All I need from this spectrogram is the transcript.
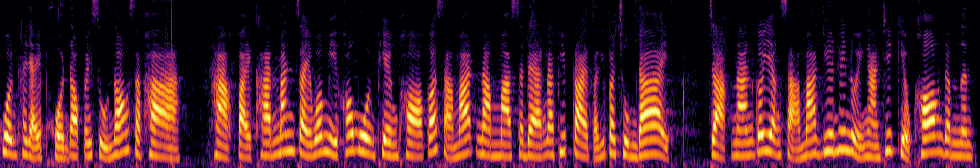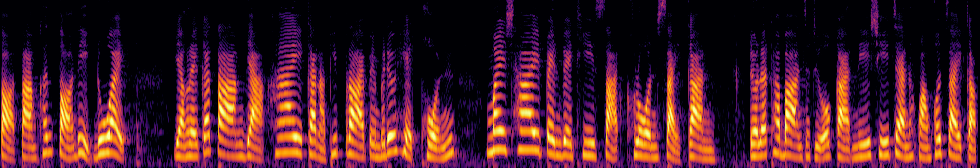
ควรขยายผลออกไปสู่นอกสภา หากฝ่ายค้านมั่นใจว่ามีข้อมูลเพียงพอก็สามารถนำมาแสดงและอภิปรายต่อที่ประชุมได้ จากนั้นก็ยังสามารถยื่นให้หน่วยงานที่เกี่ยวข้องดำเนินต่อตามขั้นตอนได้อีกด้วย อย่างไรก็ตามอยากให้การอภิปรายเป็นไปด้วยเหตุผล ไม่ใช่เป็นเวทีศาสตร์โคลนใส่กัน โดยรัฐบาลจะถือโอกาสนี้ชี้แจงความเข้าใจกับ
